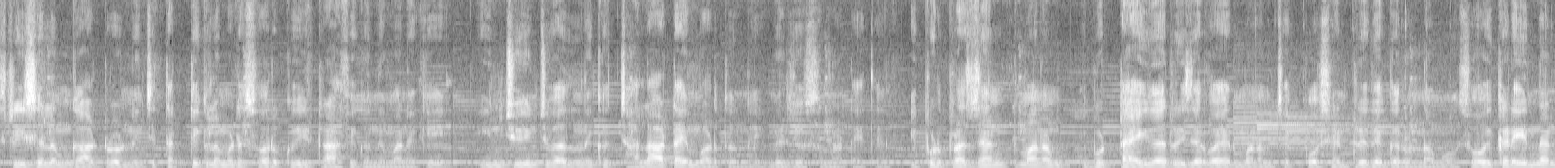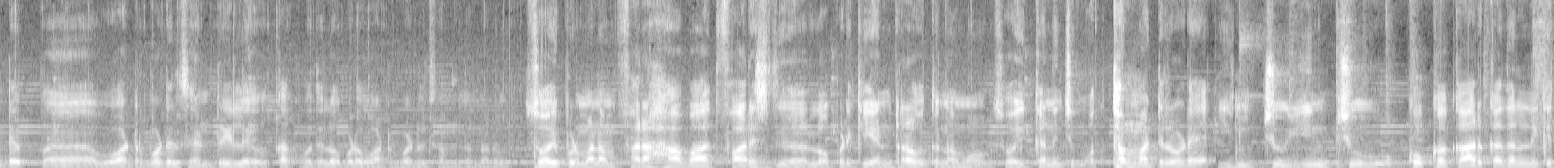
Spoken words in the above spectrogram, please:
శ్రీశైలం ఘాట్ రోడ్ నుంచి థర్టీ కిలోమీటర్స్ వరకు ఈ ట్రాఫిక్ ఉంది మనకి. ఇంచు ఇంచు వెళ్ళడానికి చాలా టైం పడుతుంది మీరు చూస్తున్నట్టయితే. ఇప్పుడు ప్రజెంట్ మనం ఇప్పుడు టైగర్ రిజర్వాయర్ మనం చెక్ పోస్ట్ ఎంట్రీ దగ్గర ఉన్నాము. సో ఇక్కడ ఏంటంటే వాటర్ బాటిల్స్ ఎంట్రీ లేవు. కాకపోతే లోపల వాటర్ బాటిల్స్ అమ్ముతున్నారు. సో ఇప్పుడు మనం ఫరహాబాద్ ఫారెస్ట్ లోపలికి ఎంటర్ అవుతున్నాము. సో ఇక్కడ నుంచి మొత్తం మట్టి రోడే. ఇంచు ఇంచు ఒక్కొక్క కార్ కదలనికి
